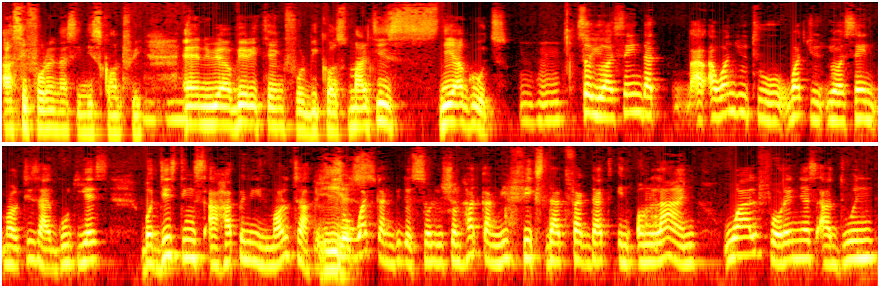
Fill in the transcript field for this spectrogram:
as a foreigners in this country. Mm-hmm. And we are very thankful because Maltese, they are good. Mm-hmm. So you are saying that, I, I, want you to, what you, you are saying, Maltese are good, yes, but these things are happening in Malta. Yes. So what can be the solution? How can we fix that fact that in online, while foreigners are doing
